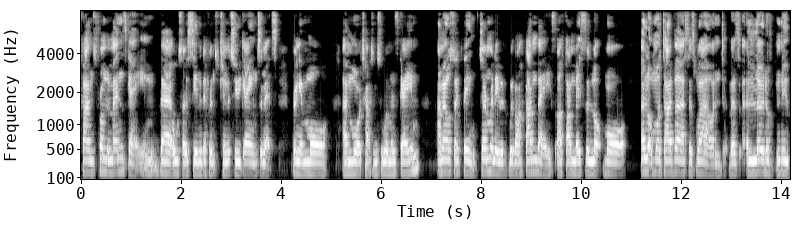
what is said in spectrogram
fans from the men's game, they're also seeing the difference between the two games, and it's bringing more and um, more attraction to women's game. And I also think generally with, with our fan base, our fan base is a lot more a lot more diverse as well. And there's a load of new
